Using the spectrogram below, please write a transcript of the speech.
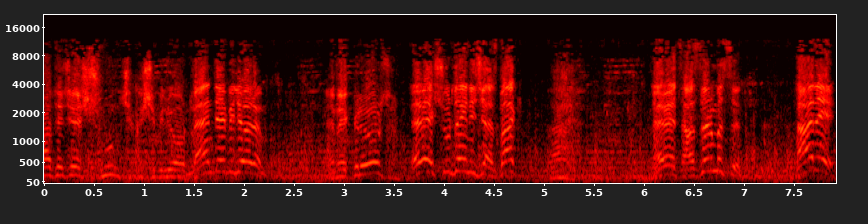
Sadece şunun çıkışı biliyordum. Ben de biliyorum. Demek biliyorsun. Evet şurada ineceğiz bak. Ah, Evet hazır mısın? Hadi.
